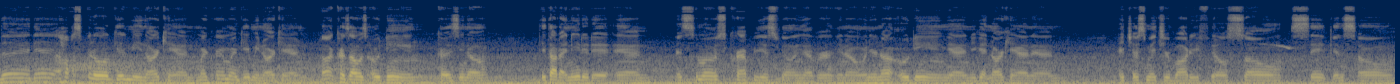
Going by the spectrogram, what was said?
the the hospital gave me Narcan. My grandma gave me Narcan, not because I was ODing, because you know they thought I needed it, and it's the most crappiest feeling ever. You know, when you're not ODing and you get Narcan, and it just makes your body feel so sick and so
